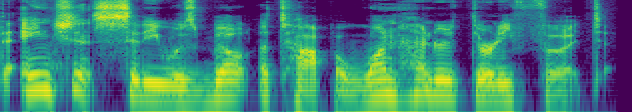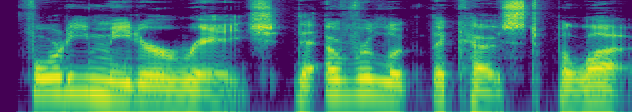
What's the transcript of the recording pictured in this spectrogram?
The ancient city was built atop a 130 foot, 40 meter ridge that overlooked the coast below.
